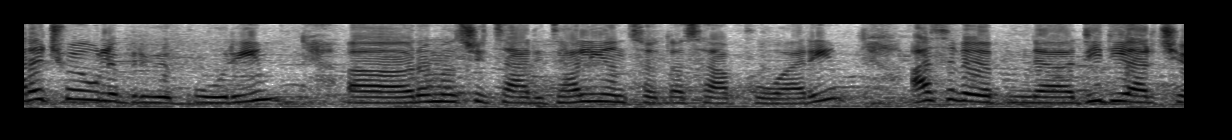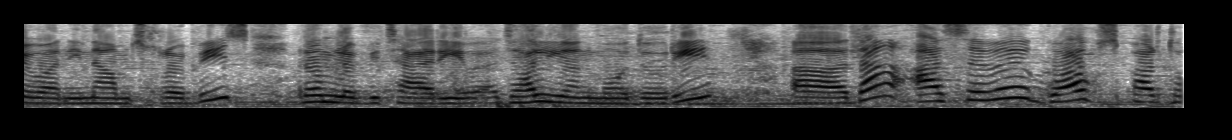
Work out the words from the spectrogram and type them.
არაჩვეულებრივი პური, რომელშიც არის ძალიან ცოტა საფუარი, ასევე დიდი არჩევანი ნამცხრების, რომლებიც არის ძალიან მოდური და ასევე გვაქვს ფართო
